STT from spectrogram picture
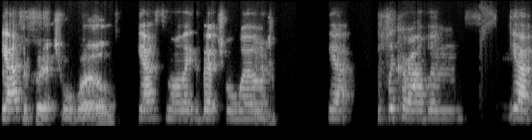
yes, the virtual world. Yes, more like the virtual world. Yeah, yeah. the Flickr albums yeah,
